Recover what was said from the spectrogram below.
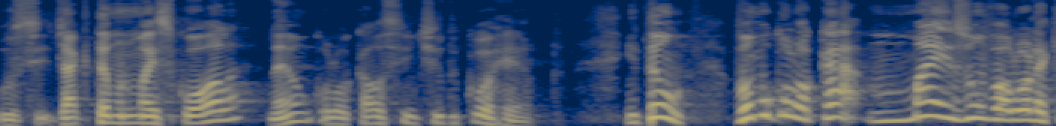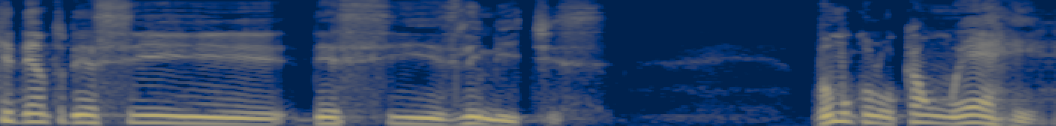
o, já que estamos numa escola, né, vamos colocar o sentido correto. Então, vamos colocar mais um valor aqui dentro desse, desses limites. Vamos colocar um R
